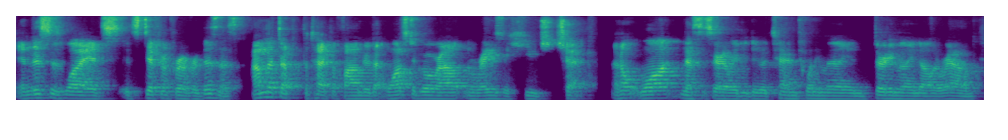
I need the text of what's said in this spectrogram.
and this is why it's it's different for every business. I'm not the type of founder that wants to go out and raise a huge check. I don't want necessarily to do a 10, 20 million, 30 million dollar round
